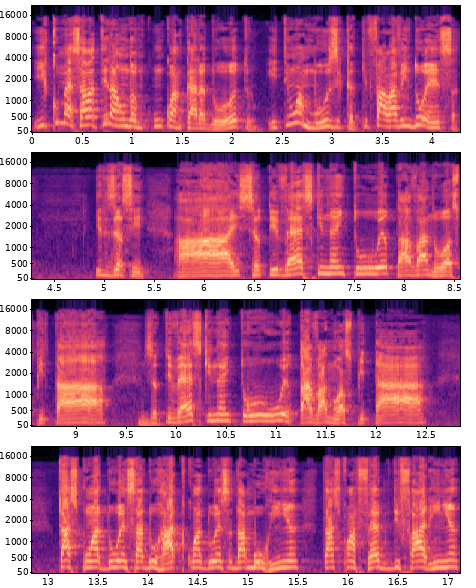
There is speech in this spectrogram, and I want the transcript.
E começava a tirar onda um com a cara do outro, e tinha uma música que falava em doença. E dizia assim: Ai, se eu tivesse que nem tu, eu tava no hospital. Se eu tivesse que nem tu, eu tava no hospital. Tás com a doença do rato, com a doença da murrinha, tás com a febre de farinha,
